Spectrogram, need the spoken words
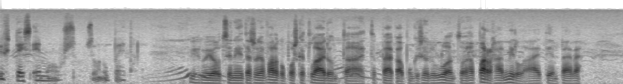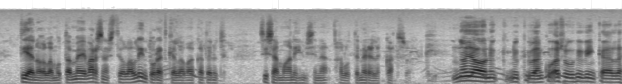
yhteisemous. Se on upeeta. Kyhmyjoutsi, niin tässä on ja valkoposket laiduntaa, että pääkaupunkiseudun luonto on ihan parhaimmillaan äitienpäivä tienoilla, mutta me ei varsinaisesti olla linturetkellä, vaikka te nyt sisämaan ihmisinä haluatte merelle katsoa. No joo, ny- nykyään kun asuu Hyvinkäällä,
